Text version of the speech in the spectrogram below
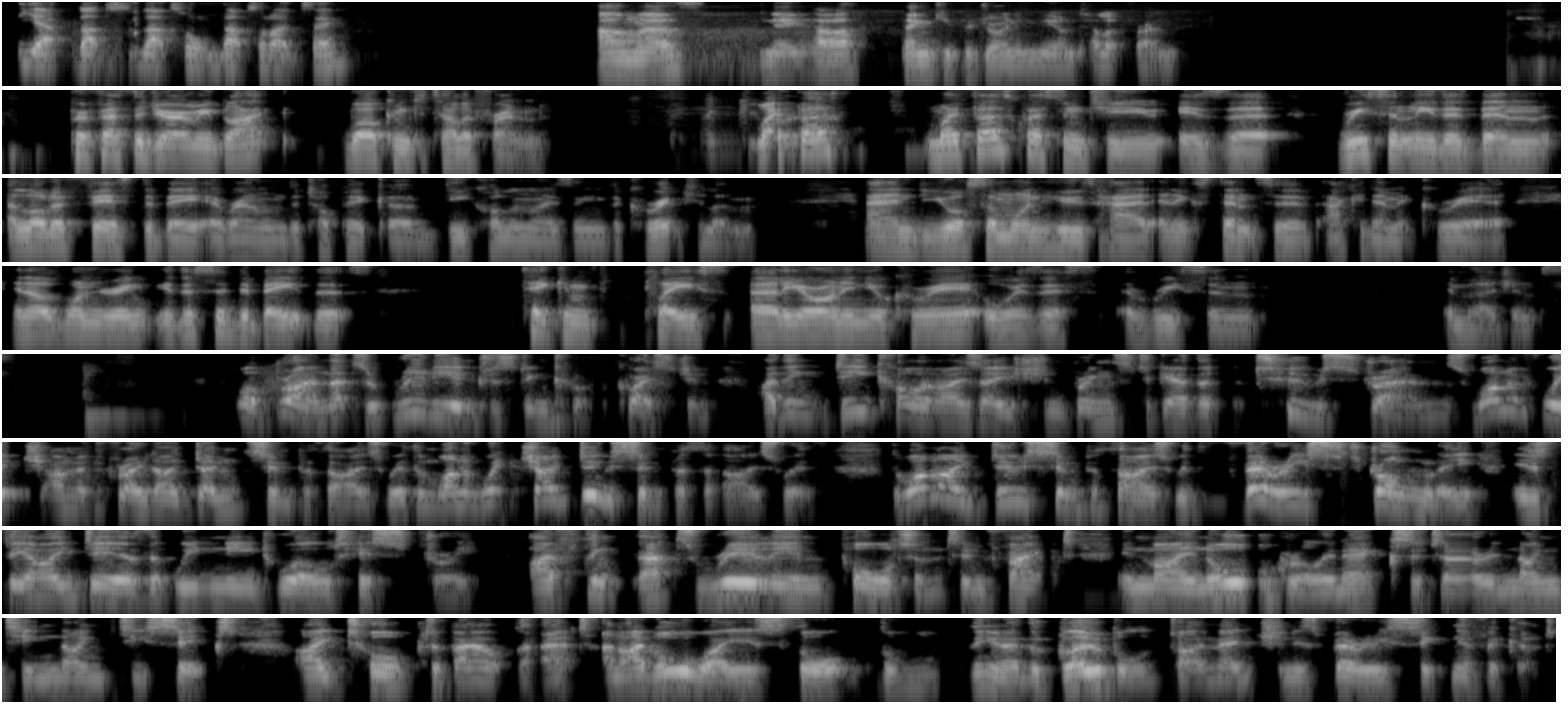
yeah that's that's what that's what i'd say. Almaz neha thank you for joining me on tell a friend. Professor jeremy black welcome to tell a friend my first, my first question to you is that recently there's been a lot of fierce debate around the topic of decolonizing the curriculum. And you're someone who's had an extensive academic career. And I was wondering, is this a debate that's taken place earlier on in your career, or is this a recent emergence? Well, Brian, that's a really interesting question. I think decolonisation brings together two strands, one of which I'm afraid I don't sympathise with, and one of which I do sympathise with. The one I do sympathise with very strongly is the idea that we need world history. I think that's really important. In fact, in my inaugural in Exeter in 1996, I talked about that, and I've always thought the you know the global dimension is very significant.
